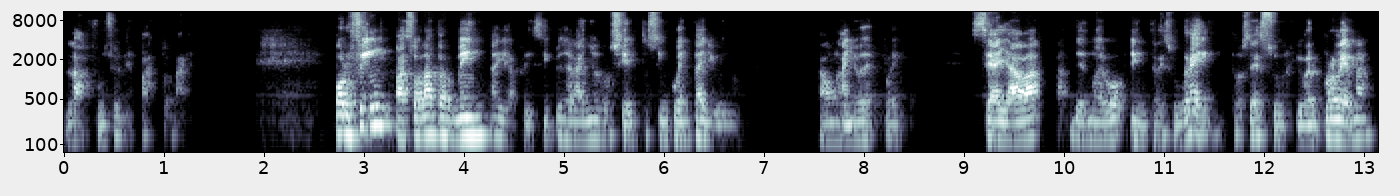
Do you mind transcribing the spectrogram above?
las funciones pastorales. Por fin pasó la tormenta y a principios del año 251, a un año después, se hallaba de nuevo entre su grey. Entonces surgió el problema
